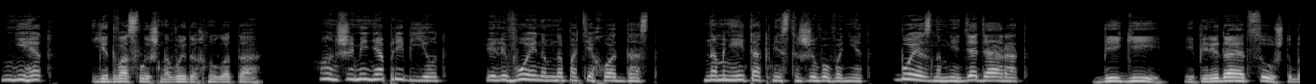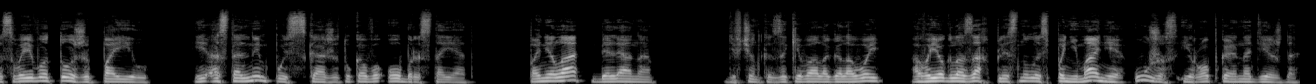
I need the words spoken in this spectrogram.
«Нет», — едва слышно выдохнула та, — «он же меня прибьет или воинам на потеху отдаст. На мне и так места живого нет. Боязно мне, дядя Арат». «Беги и передай отцу, чтобы своего тоже поил», и остальным пусть скажет, у кого обры стоят. Поняла, Беляна? Девчонка закивала головой, а в ее глазах плеснулось понимание, ужас и робкая надежда.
